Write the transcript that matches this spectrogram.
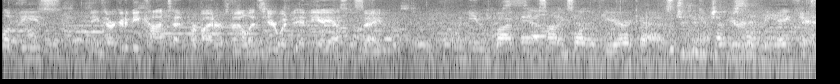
All of these, these are going to be content providers now. Let's hear what NBA has to say. When you buy Panasonic 7 VieraCast, if you're an NBA fan,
